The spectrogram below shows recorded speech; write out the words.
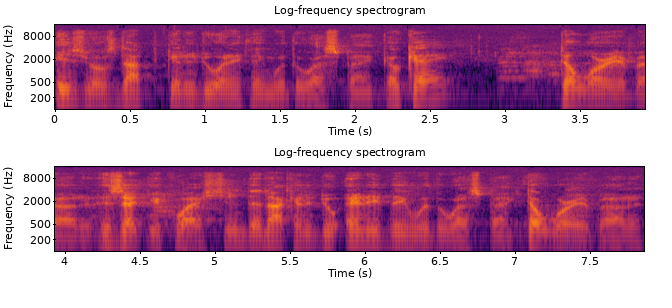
Israel's not going to do anything with the West Bank, okay? Don't worry about it. Is that your question? They're not going to do anything with the West Bank. Don't worry about it.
